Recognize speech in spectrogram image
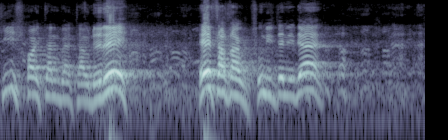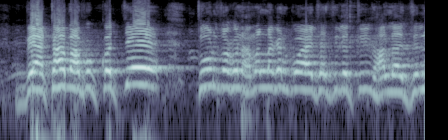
কি শয়তান বেটা উঠে রে? এ, চাচা শুনিতে নি রে। বেটা বাপক করছে তোর যখন আমার লাগান বয়স ছিল তুই ভালো আছিল?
